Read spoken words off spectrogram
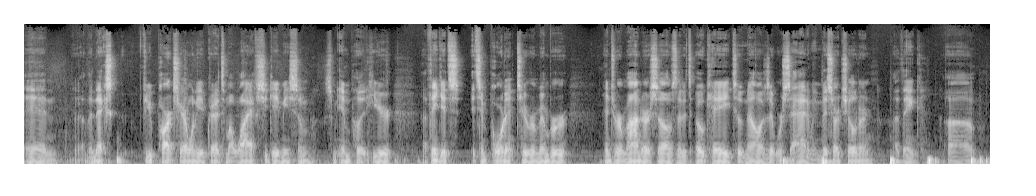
And uh, the next few parts here, I want to give credit to my wife. She gave me some some input here. I think it's it's important to remember and to remind ourselves that it's okay to acknowledge that we're sad and we miss our children. I think um,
